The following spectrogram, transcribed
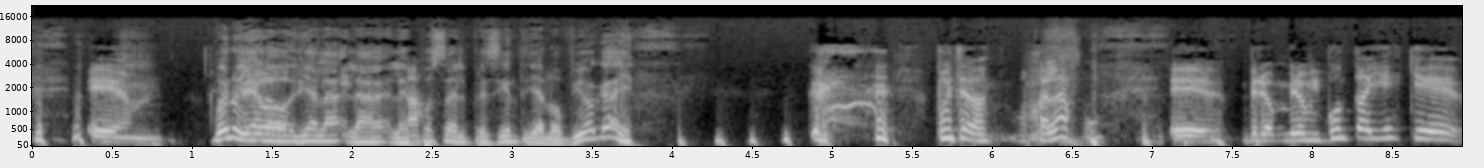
Eh, Bueno, ya, pero- lo- ya la, la- la Ah. esposa del presidente ya los vio acá. ya. Pucha, ojalá. po. Eh, pero, pero mi punto ahí es que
